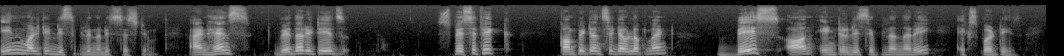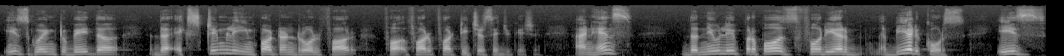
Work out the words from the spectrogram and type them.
in multidisciplinary system and hence whether it is specific competency development based on interdisciplinary expertise is going to be the, the extremely important role for, for, for, for teachers education. And hence, the newly proposed 4 year B.Ed course is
